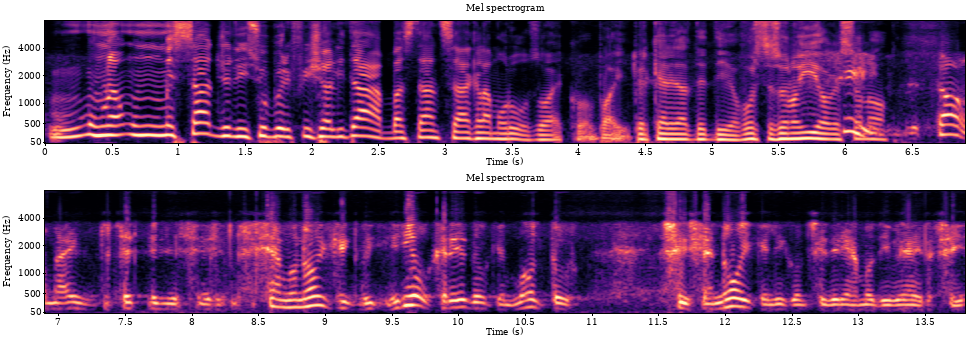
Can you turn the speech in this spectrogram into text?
una, un messaggio di superficialità abbastanza clamoroso ecco poi per carità di Dio forse sono io che sì, sono no ma siamo noi che io credo che molto se sia noi che li consideriamo diversi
